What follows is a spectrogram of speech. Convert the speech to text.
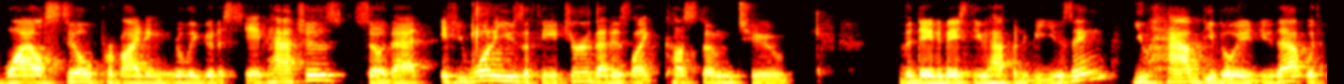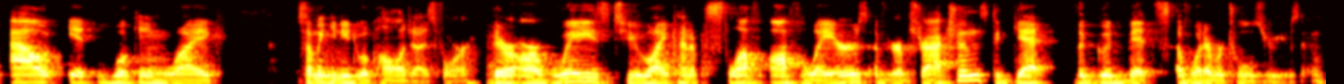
while still providing really good escape hatches so that if you want to use a feature that is like custom to the database that you happen to be using, you have the ability to do that without it looking like something you need to apologize for. There are ways to like kind of slough off layers of your abstractions to get the good bits of whatever tools you're using.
